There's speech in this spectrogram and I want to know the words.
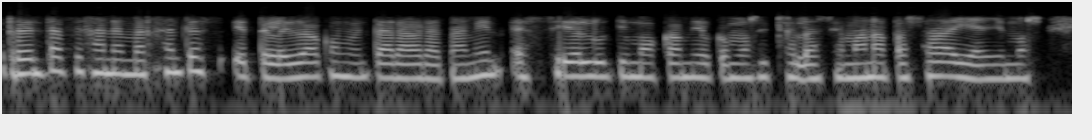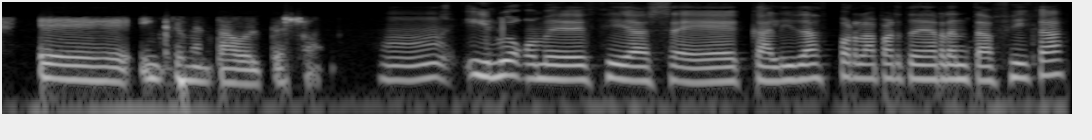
Renta fija en emergentes, eh, te lo iba a comentar ahora también, ha sido el último cambio que hemos hecho la semana pasada y ahí hemos eh, incrementado el peso. Mm, y luego me decías, eh, calidad por la parte de renta fija,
